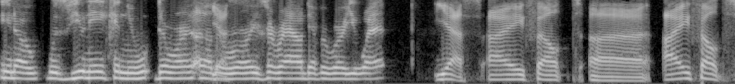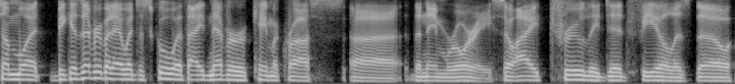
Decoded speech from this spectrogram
you know was unique and you there weren't other Yes. Rorys around everywhere you went? Yes, I felt uh, I felt somewhat because everybody I went to school with, I never came across uh, the name Rory, so I truly did feel as though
